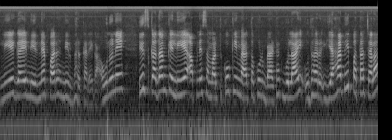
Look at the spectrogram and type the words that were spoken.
लिए गए निर्णय पर निर्भर करेगा। उन्होंने इस कदम के लिए अपने समर्थकों की महत्वपूर्ण बैठक बुलाई। उधर यह भी पता चला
